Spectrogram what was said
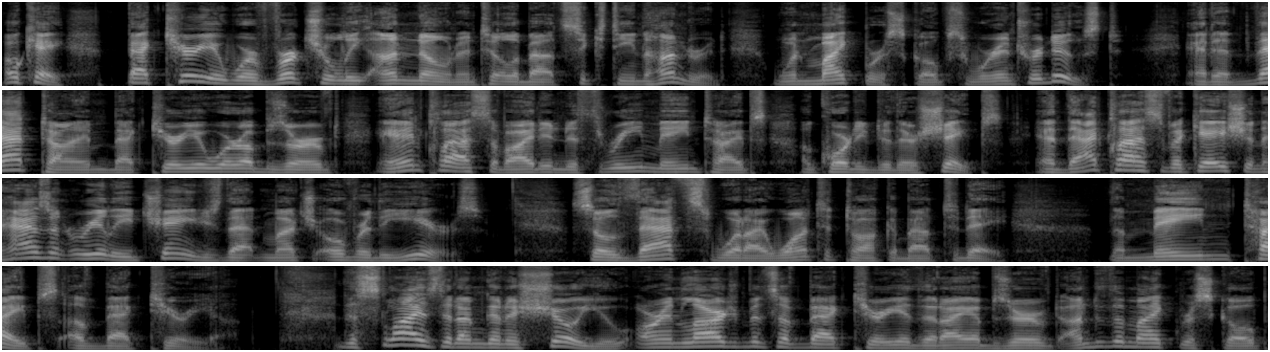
Okay, bacteria were virtually unknown until about 1600 when microscopes were introduced. And at that time, bacteria were observed and classified into three main types according to their shapes. And that classification hasn't really changed that much over the years. So that's what I want to talk about today the main types of bacteria. The slides that I'm going to show you are enlargements of bacteria that I observed under the microscope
